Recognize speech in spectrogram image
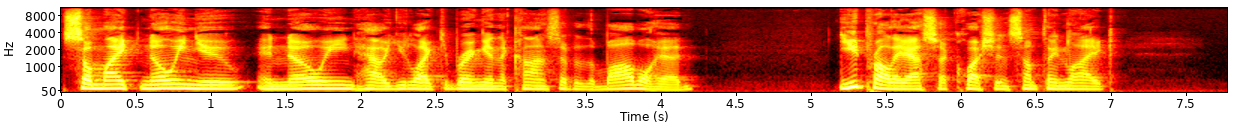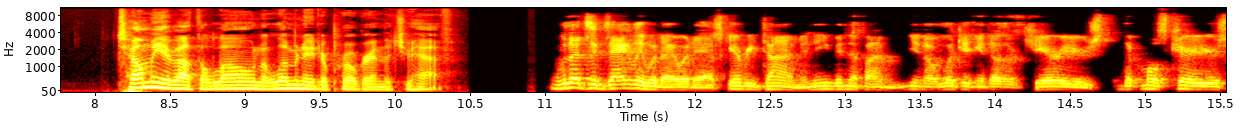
So Mike, knowing you and knowing how you like to bring in the concept of the bobblehead, you'd probably ask a question something like, tell me about the loan eliminator program that you have. Well, that's exactly what I would ask every time. And even if I'm, you know, looking at other carriers, that most carriers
